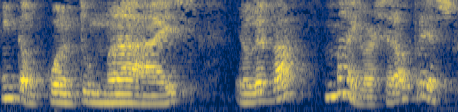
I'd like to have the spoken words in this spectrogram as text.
Então, quanto mais eu levar, maior será o preço.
